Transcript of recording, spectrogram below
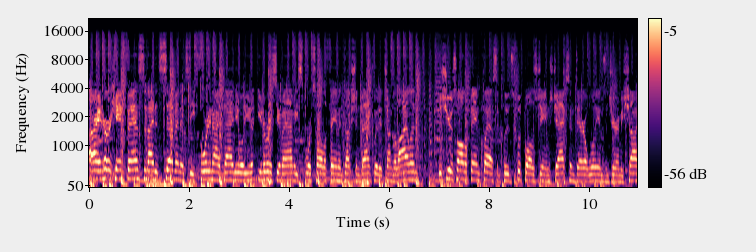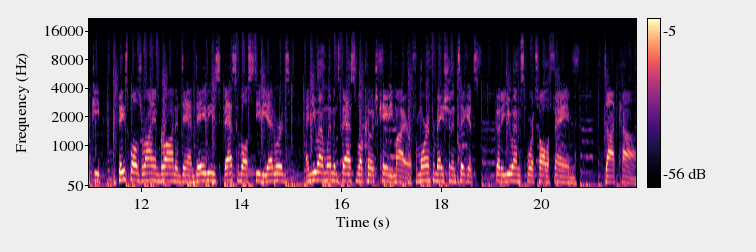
All right, Hurricane fans, tonight at 7, it's the 49th Annual U- University of Miami Sports Hall of Fame Induction Banquet at Jungle Island. This year's Hall of Fame class includes football's James Jackson, Daryl Williams, and Jeremy Shockey, baseball's Ryan Braun and Dan Davies, basketball's Stevie Edwards, and UM women's basketball coach Katie Meier. For more information and tickets, go to umsportshalloffame.com.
